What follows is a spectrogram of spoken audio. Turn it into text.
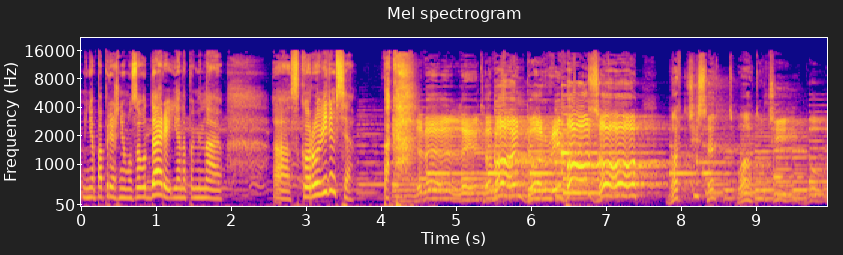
Меня по-прежнему зовут Дарья, я напоминаю. А, скоро увидимся. Bacca. Nel vellete mind a riposo, narcisetto ad ucino.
